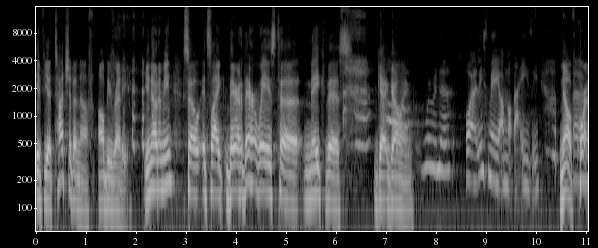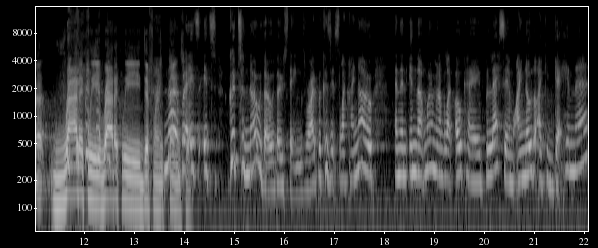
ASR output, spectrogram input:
if you touch it enough, I'll be ready. You know what I mean? So it's like there, there are ways to make this get oh, going. We're or at least me, I'm not that easy. No, of um, course, uh, radically, radically different no, things. but, but it's it's good to know though those things, right? Because it's like I know, and then in that moment I'm like, okay, bless him. I know that I can get him there.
